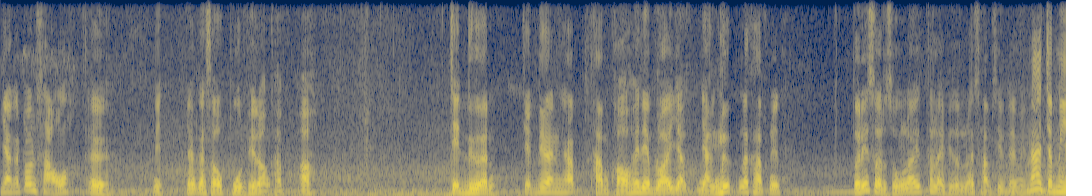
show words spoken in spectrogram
อย่างกับต้นเสา เออ นี่นั่นกระเสาปูนพี่น้องครับ เอาเจ็ดเดือน7 เดือนครับ ทำเขาให้เรียบร้อยอย่างอย่างลึกนะครับนี่ ตัวนี้ส่วนสูงร้อยเท่าไหร่พี่ต้นร้อยสามสิบได้ไหม น่าจะมี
